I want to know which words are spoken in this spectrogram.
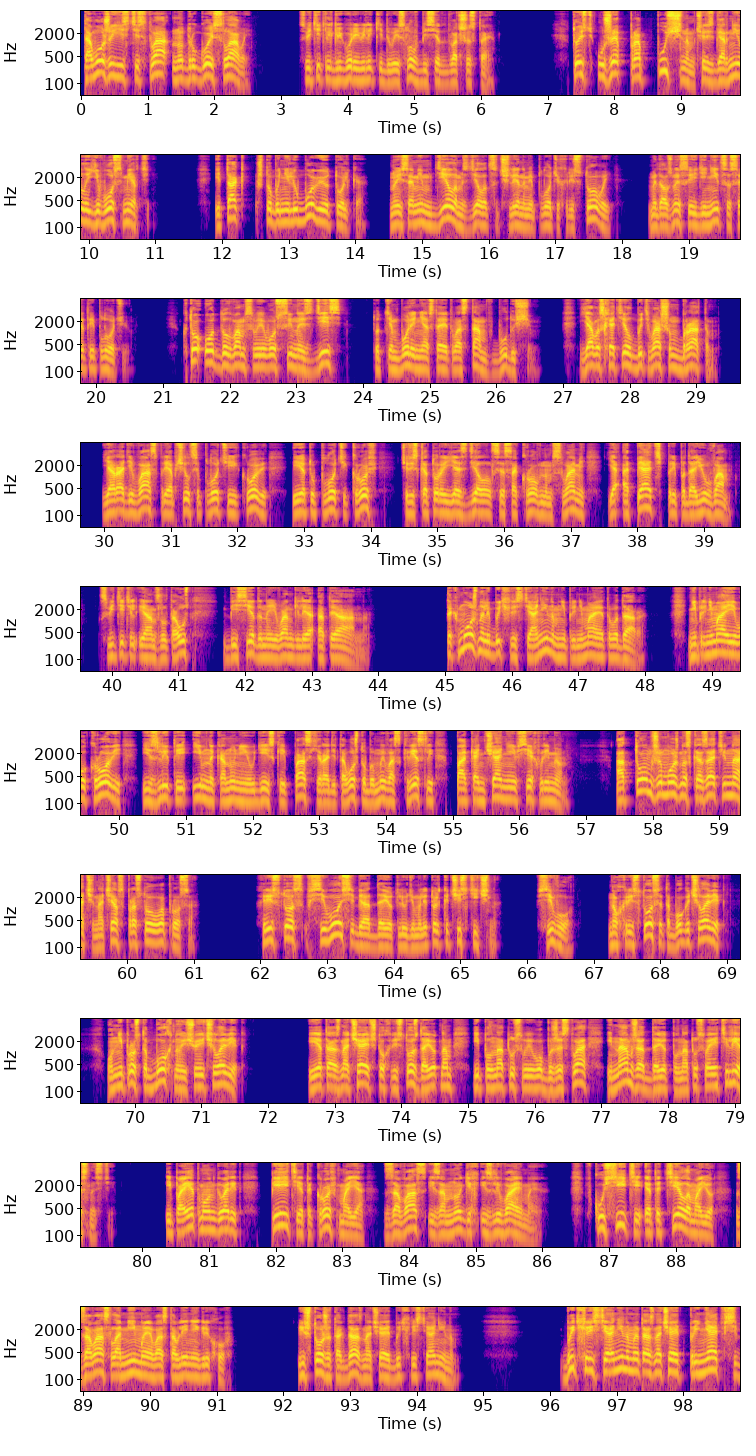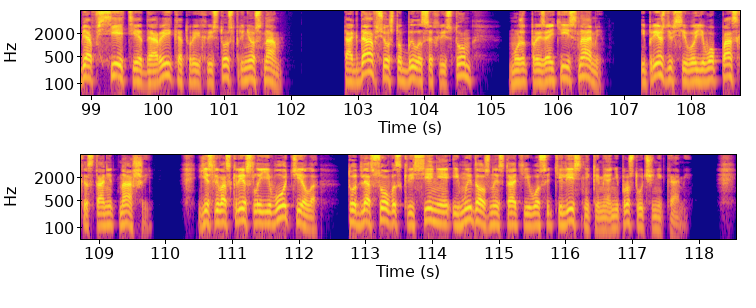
Того же естества, но другой славы. Святитель Григорий Великий Двоеслов, беседа 26. То есть уже пропущенным через горнило его смерти. И так, чтобы не любовью только, но и самим делом сделаться членами плоти Христовой, мы должны соединиться с этой плотью. Кто отдал вам своего сына здесь, тот тем более не оставит вас там, в будущем. Я восхотел быть вашим братом. Я ради вас приобщился плоти и крови, и эту плоть и кровь, через которую я сделался сокровным с вами, я опять преподаю вам. Святитель Иоанн Златоуст – Беседа на Евангелие от Иоанна. Так можно ли быть христианином, не принимая этого дара? Не принимая его крови, излитой им накануне иудейской Пасхи ради того, чтобы мы воскресли по окончании всех времен? О том же можно сказать иначе, начав с простого вопроса. Христос всего себя отдает людям или только частично? Всего. Но Христос – это Бога-человек. Он не просто Бог, но еще и человек. И это означает, что Христос дает нам и полноту своего божества, и нам же отдает полноту своей телесности. И поэтому он говорит, «Пейте, это кровь моя, за вас и за многих изливаемая. Вкусите это тело мое, за вас ломимое во оставление грехов». И что же тогда означает быть христианином? Быть христианином – это означает принять в себя все те дары, которые Христос принес нам. Тогда все, что было со Христом, может произойти и с нами, и прежде всего Его Пасха станет нашей. Если воскресло Его тело, то для совоскресения и мы должны стать Его сотелесниками, а не просто учениками.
